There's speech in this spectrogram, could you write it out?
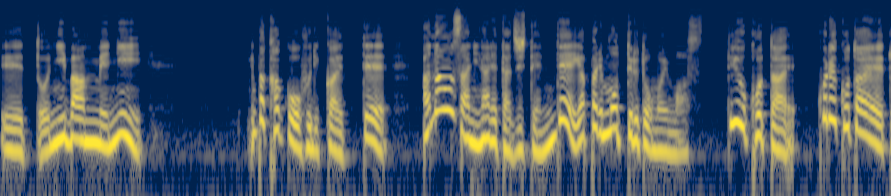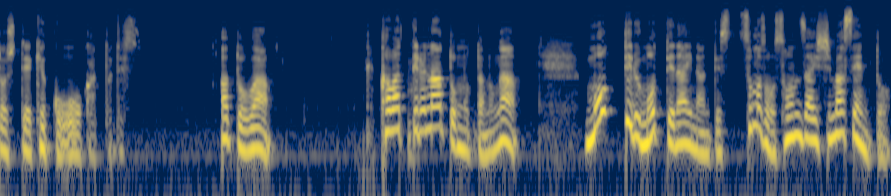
えー、と2番目にやっぱ過去を振り返ってアナウンサーになれた時点でやっぱり持ってると思いますっていう答えこれ答えとして結構多かったです。あとは変わってるなと思ったのが持ってる持ってないなんてそもそも存在しませんと。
